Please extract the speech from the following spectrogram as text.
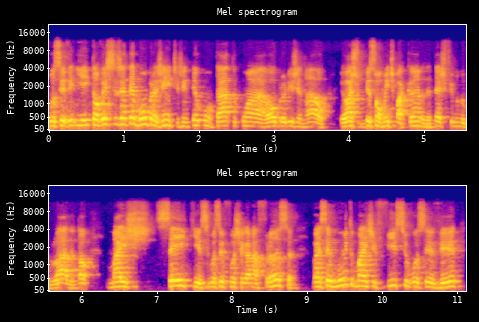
você vê, e aí talvez seja até bom para a gente, a gente ter o um contato com a obra original. Eu acho pessoalmente bacana, detesto filme dublado e tal, mas sei que se você for chegar na França, vai ser muito mais difícil você ver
